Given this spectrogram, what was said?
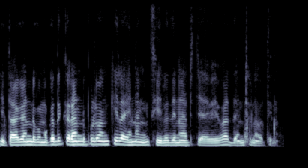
හිතාගණ්ඩ මොකද කරන්න පුළුවන් කියලා එනම් සීල දෙනාට ජයවේවා දැන්ට නවතිනවා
